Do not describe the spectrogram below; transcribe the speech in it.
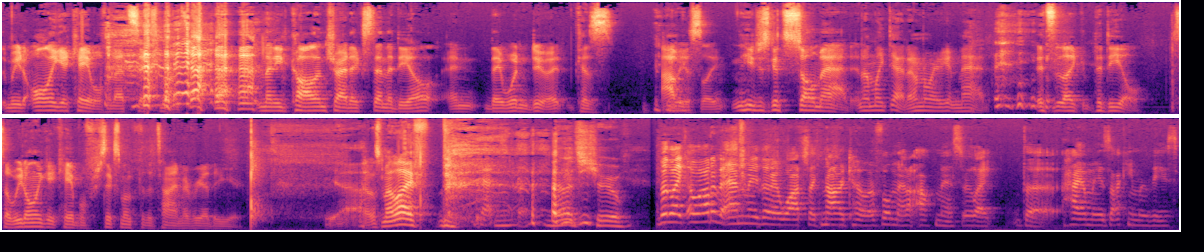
And We'd only get cable for that six months, and then he'd call and try to extend the deal, and they wouldn't do it because obviously he just gets so mad. And I'm like, Dad, I don't know why you're getting mad. It's like the deal. So we'd only get cable for six months at a time every other year. Yeah, that was my life. That's that's true. But like a lot of anime that I watch, like Naruto or Full Metal Alchemist or like the Hayao Miyazaki movies,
